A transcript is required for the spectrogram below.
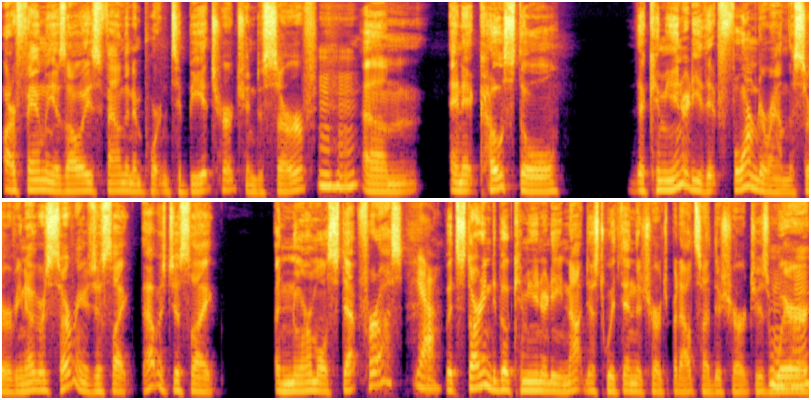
our family has always found it important to be at church and to serve. Mm-hmm. Um, and at Coastal, the community that formed around the serving, in other words, serving was just like that was just like a normal step for us. Yeah. But starting to build community, not just within the church, but outside the church, is mm-hmm. where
